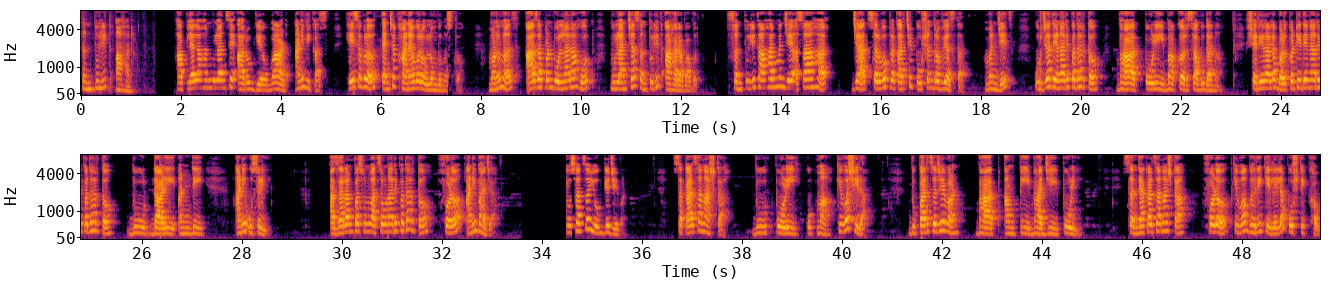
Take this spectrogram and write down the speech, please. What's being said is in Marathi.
संतुलित आहार. आपल्या लहान मुलांचे आरोग्य वाढ आणि विकास हे सगळं त्यांच्या खाण्यावर अवलंबून असतं. म्हणूनच आज आपण बोलणार आहोत मुलांच्या संतुलित आहाराबाबत. संतुलित आहार म्हणजे असा आहार ज्यात सर्व प्रकारचे पोषण द्रव्य असतात. म्हणजेच ऊर्जा देणारे पदार्थ भात पोळी भाकर साबुदाणा. शरीराला बळकटी देणारे पदार्थ दूध डाळी अंडी आणि उसळी. आजारांपासून वाचवणारे पदार्थ फळं आणि भाज्या. दिवसाचं योग्य जेवण. सकाळचा नाश्ता दूध पोळी उपमा किंवा शिरा. दुपारचं जेवण भात आमटी भाजी पोळी. संध्याकाळचा नाश्ता फळं किंवा घरी केलेला पौष्टिक खाऊ.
